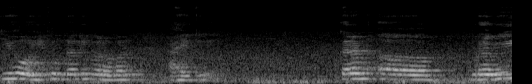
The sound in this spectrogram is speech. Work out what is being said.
की हो ही कुंडली बरोबर आहे की नाही. कारण रवी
